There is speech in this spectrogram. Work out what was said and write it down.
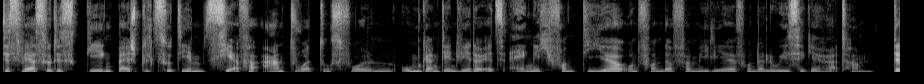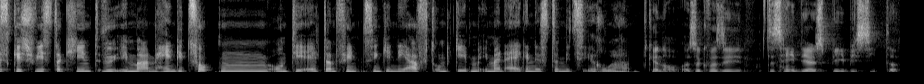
Das wäre so das Gegenbeispiel zu dem sehr verantwortungsvollen Umgang, den wir da jetzt eigentlich von dir und von der Familie von der Luise gehört haben. Das Geschwisterkind will immer am Handy zocken und die Eltern finden, sind genervt und geben ihm ein eigenes, damit sie Ruhe haben. Genau, also quasi das Handy als Babysitter.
